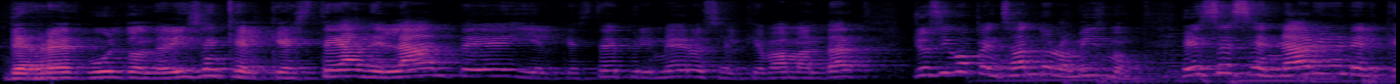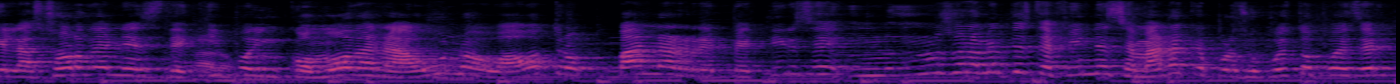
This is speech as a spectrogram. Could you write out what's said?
de Red Bull, donde dicen que el que esté adelante y el que esté primero es el que va a mandar, yo sigo pensando lo mismo. Ese escenario en el que las órdenes de equipo incomodan a uno o a otro van a repetirse, no, no solamente este fin de semana, que por supuesto puede ser,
